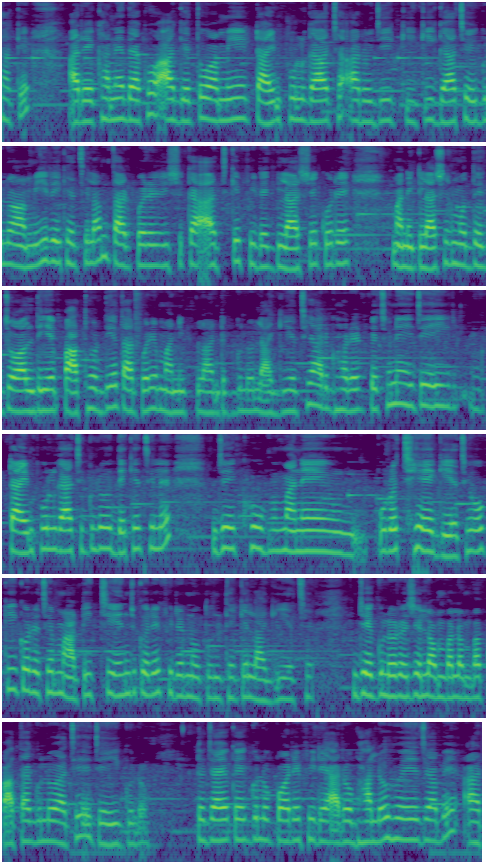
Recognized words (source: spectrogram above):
থাকে। আর এখানে দেখো আগে তো আমি টাইম ফুল গাছ আর ওই যে কী কী গাছ ওইগুলো আমিই রেখেছিলাম। তারপরে ঋষিকা আজকে ফিরে গ্লাসে করে মানে গ্লাসের মধ্যে জল দিয়ে, পাথর দিয়ে তারপরে মানি প্লান্টগুলো লাগিয়েছে। আর ঘরের পেছনে এই যে এই টাইম ফুল গাছগুলো দেখেছিলে যে খুব মানে পুরো ছেয়ে গিয়েছে। ও কী করেছে? মাটি চেঞ্জ করে ফিরে নতুন থেকে লাগিয়েছে। যেগুলো রয়েছে লম্বা লম্বা পাতাগুলো আছে যে এইগুলো। তো যাই হোক, এগুলো পরে ফিরে আরও ভালো হয়ে যাবে। আর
